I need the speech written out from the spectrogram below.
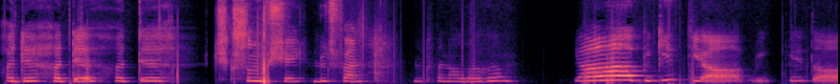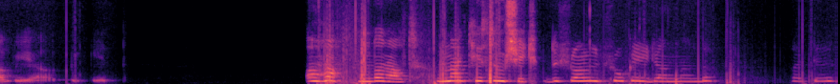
Hadi hadi hadi. Çıksın bir şey. Lütfen. Lütfen Allah'ım. Ya bir git ya. Bir git abi ya. Bir git. Aha bundan alt. Bundan kesin bir şey çıktı. Şu an çok heyecanlandım. Hadi.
